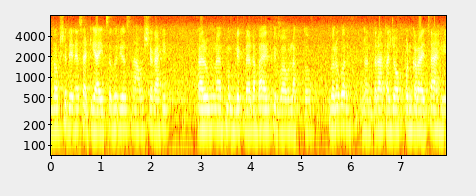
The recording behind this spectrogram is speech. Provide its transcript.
लक्ष देण्यासाठी आईचं घरी असणं आवश्यक आहे. कारण उन्हात मग लेकराला बाहेर फिरवावं लागतं. बरोबर? नंतर आता जॉब पण करायचा आहे.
